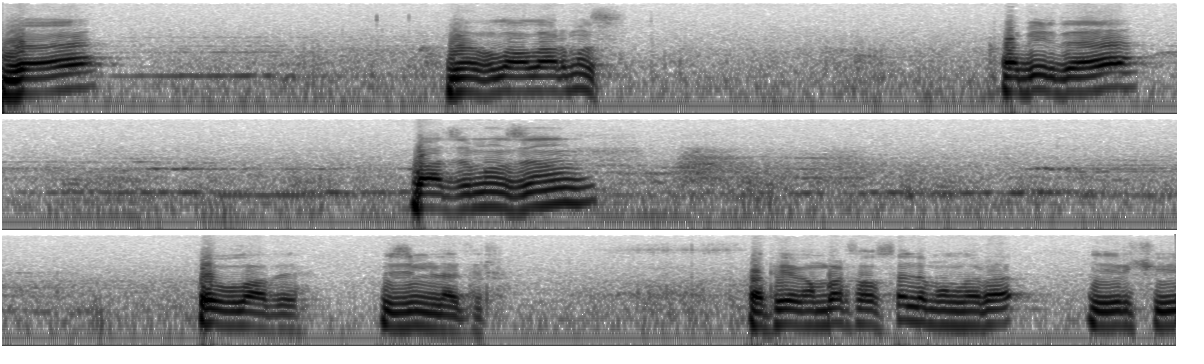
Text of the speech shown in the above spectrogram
və mövlalarımız və bir də bacımızın övladı bizimlədir. Və Peyğəmbər s.ə.v onlara deyir ki,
